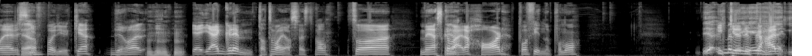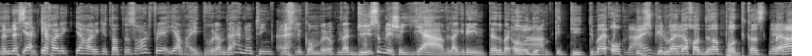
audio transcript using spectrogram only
og jeg vil si Ja. forrige uke Det var Mhm. jeg, jeg glemte at det var jazzfestival, så Men jeg skal være hard på å finne på noe. Ja, Ikke denne uka her, men neste jeg, uke. Jeg har, jeg har ikke tatt det så hardt, for jeg, jeg veit hvordan det er når ting plutselig kommer opp. Men det er du som blir så jævla grinete. Det er bare 'Å, du har ikke tid til meg'. 'Å, Nei, husker du meg da hadde du hatt podkasten med?' Ja,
